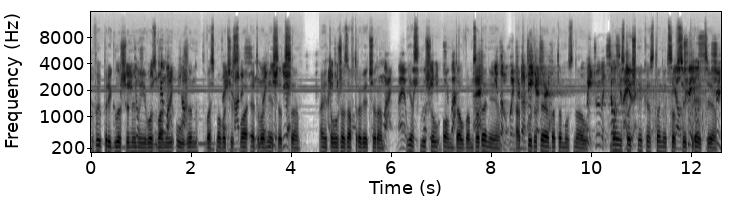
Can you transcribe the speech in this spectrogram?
Вы приглашены на его званый ужин 8 числа этого месяца. А это уже завтра вечером. Я слышал, он дал вам задание. Откуда ты об этом узнал? Мой источник останется в секрете.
